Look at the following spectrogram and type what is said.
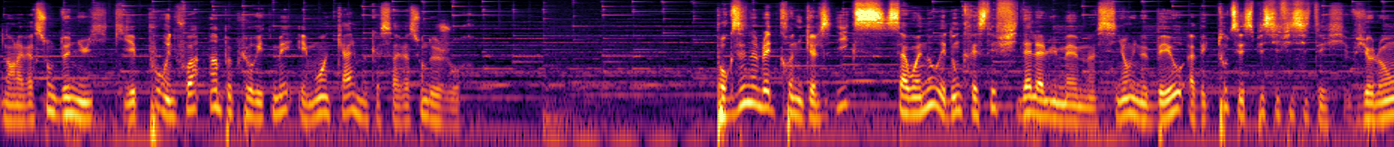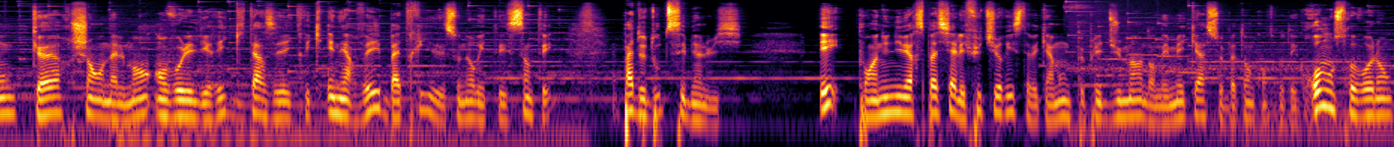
dans la version de nuit, qui est pour une fois un peu plus rythmée et moins calme que sa version de jour. Pour Xenoblade Chronicles X, Sawano est donc resté fidèle à lui-même, signant une BO avec toutes ses spécificités violon, chœur, chant en allemand, envolées lyriques, guitares électriques énervées, batteries et sonorités synthées. Pas de doute, c'est bien lui. Et pour un univers spatial et futuriste avec un monde peuplé d'humains dans des mechas se battant contre des gros monstres volants,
